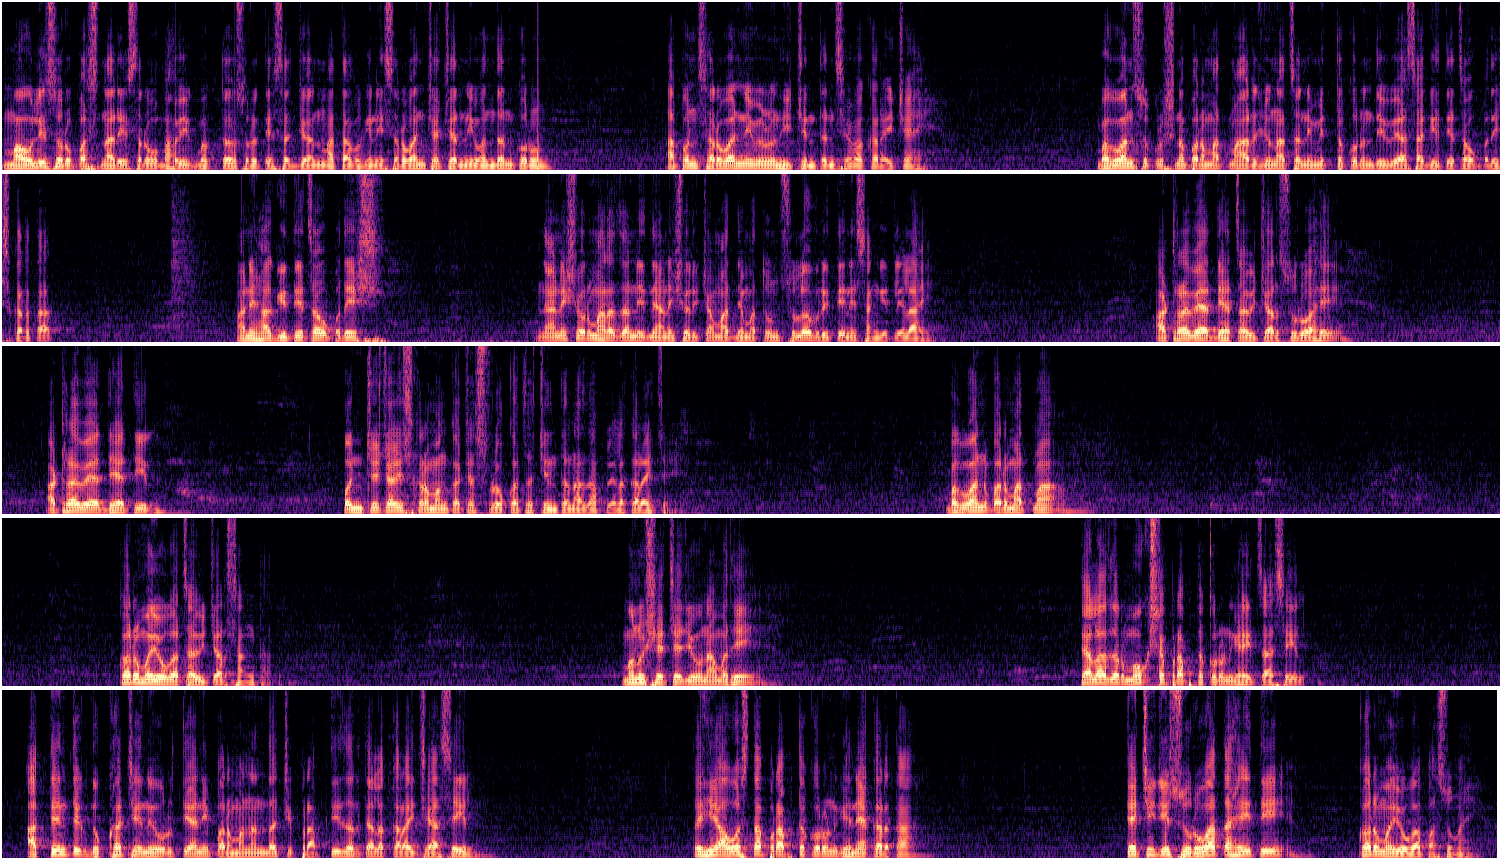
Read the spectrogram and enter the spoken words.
माऊली स्वरूप असणारे सर्व भाविक भक्त श्रोते सज्जन माता भगिनी सर्वांच्या चरणी वंदन करून आपण सर्वांनी मिळून ही चिंतन सेवा करायची आहे. भगवान श्रीकृष्ण परमात्मा अर्जुनाचं निमित्त करून दिव्य असा गीतेचा उपदेश करतात. आणि हा गीतेचा उपदेश ज्ञानेश्वर महाराजांनी ज्ञानेश्वरीच्या माध्यमातून सुलभ रीतीने सांगितलेलं आहे. अठराव्या अध्यायाचा विचार सुरू आहे. अठराव्या अध्यायातील पंचेचाळीस क्रमांकाच्या श्लोकाचं चिंतन आज आपल्याला करायचं आहे भगवान परमात्मा कर्मयोगाचा विचार सांगतात. मनुष्याच्या जीवनामध्ये त्याला जर मोक्ष प्राप्त करून घ्यायचा असेल आत्यंतिक दुःखाची निवृत्ती आणि परमानंदाची प्राप्ती जर त्याला करायची असेल तर ही अवस्था प्राप्त करून घेण्याकरता त्याची जी सुरुवात आहे ती कर्मयोगापासून आहे.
